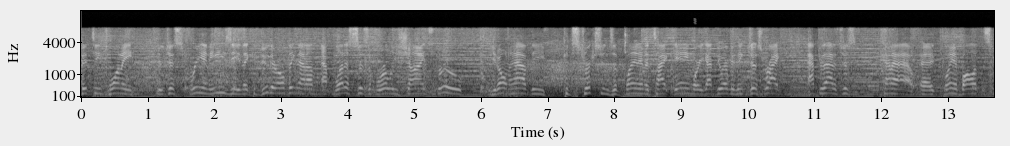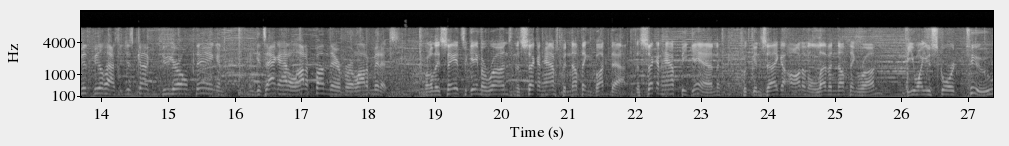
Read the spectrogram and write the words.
15 20 you're just free and easy and they can do their own thing. That athleticism really shines through. You don't have the constrictions of playing in a tight game where you got to do everything just right. After that it's just kind of uh, playing ball at the Smith Field House you just kind of do your own thing and, and Gonzaga had a lot of fun there for a lot of minutes well, they say it's a game of runs, and the second half's been nothing but that. The second half began with Gonzaga on an 11 0 run. BYU scored two.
